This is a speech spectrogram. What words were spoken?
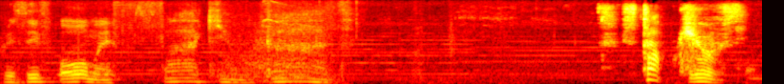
Призыв, о мой fucking god. Stop cursing.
